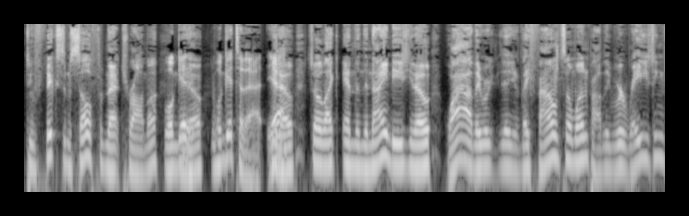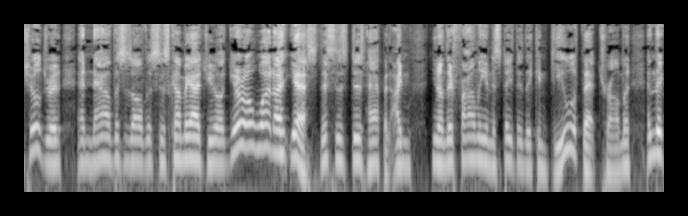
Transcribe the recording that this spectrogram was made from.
to fix themselves from that trauma. We'll get you know? we'll get to that. Yeah. You know, so like, and then the nineties, you know, wow, they were they, they found someone, probably were raising children, and now this is all this is coming at You're Like, you know what? I, yes, this is this happened. I'm, you know, they're finally in a state that they can deal with that trauma, and they're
